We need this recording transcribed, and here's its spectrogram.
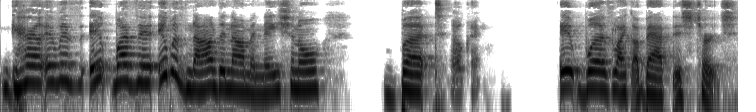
Girl, it was it wasn't it was non-denominational, but okay. It was like a Baptist church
